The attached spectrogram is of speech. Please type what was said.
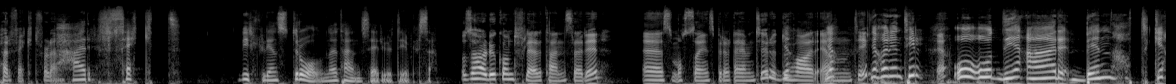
Perfekt for den. Perfekt. Virkelig en strålende tegneserieutgivelse. Og så har det jo kommet flere tegneserier eh, som også er inspirert av eventyr, og du Ja, har en ja, til. Jeg har en til. Ja. Og, og det er Ben Hatke.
